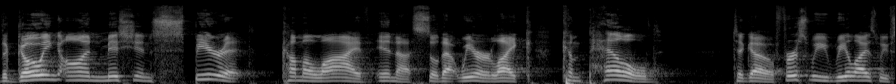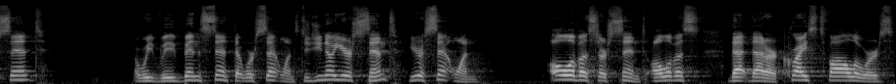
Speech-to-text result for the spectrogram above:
the going on mission spirit come alive in us so that we are like compelled to go? First, we realize we've sent, or we've, we've been sent, that we're sent ones. Did you know you're sent? You're a sent one. All of us are sent. All of us that, that are Christ followers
